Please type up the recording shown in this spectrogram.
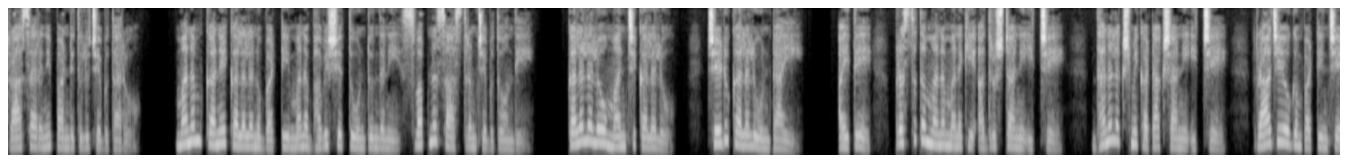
రాశారని పండితులు చెబుతారు. మనం కనే కలలను బట్టి మన భవిష్యత్తు ఉంటుందని స్వప్నశాస్త్రం చెబుతోంది. కలలలో మంచి కలలు చెడు కలలు ఉంటాయి. అయితే ప్రస్తుతం మనం మనకి అదృష్టాన్ని ఇచ్చే ధనలక్ష్మి కటాక్షాన్ని ఇచ్చే రాజయోగం పట్టించే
